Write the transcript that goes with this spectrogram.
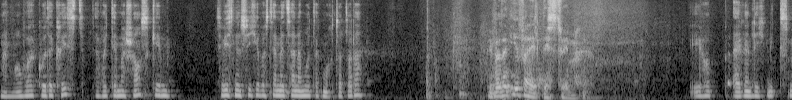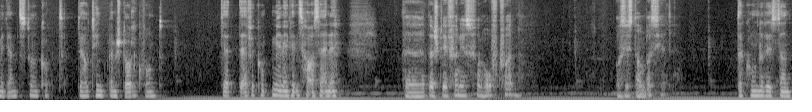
Mein Mann war ein guter Christ. Der wollte ihm eine Chance geben. Sie wissen ja sicher, was der mit seiner Mutter gemacht hat, oder? Wie war denn Ihr Verhältnis zu ihm? Ich hab eigentlich nichts mit ihm zu tun gehabt. Der hat hinten beim Stadel gewohnt. Der Teufel kommt mir nicht ins Haus rein. Der, der Stefan ist von Hof gefahren. Was ist dann passiert? Der Konrad ist dann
